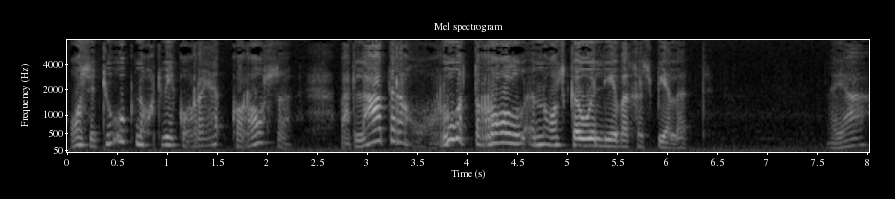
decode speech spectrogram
Ons het toe ook nog twee karosse wat later 'n groot rol in ons koue lewe gespeel het. Nou ja,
